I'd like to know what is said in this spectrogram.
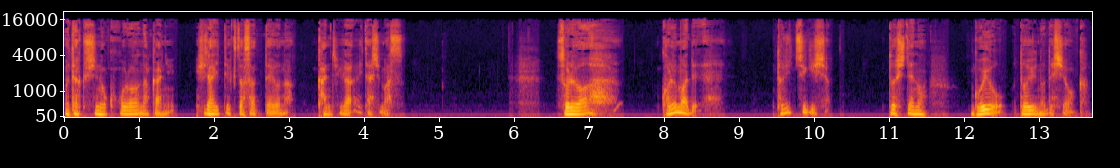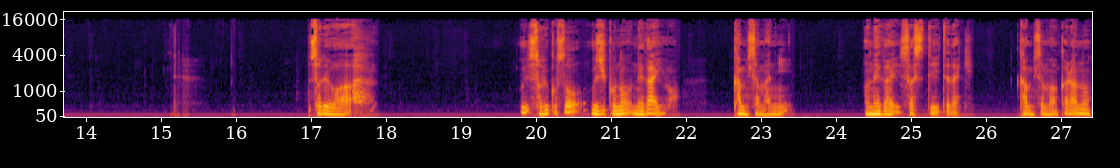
私の心の中に開いてくださったような感じがいたします。それはこれまで取り次者としての御用というのでしょうか。それは、それこそ氏子の願いを神様にお願いさせていただき、神様からの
